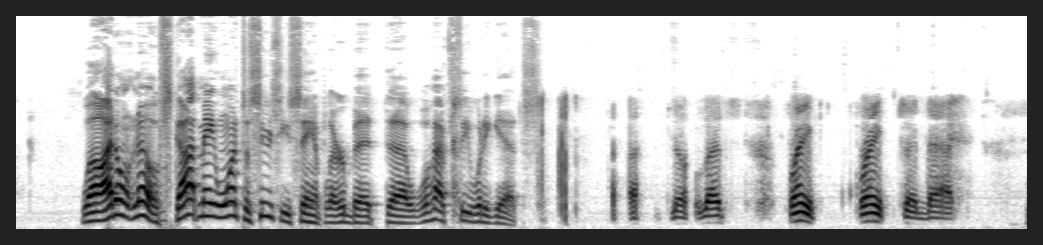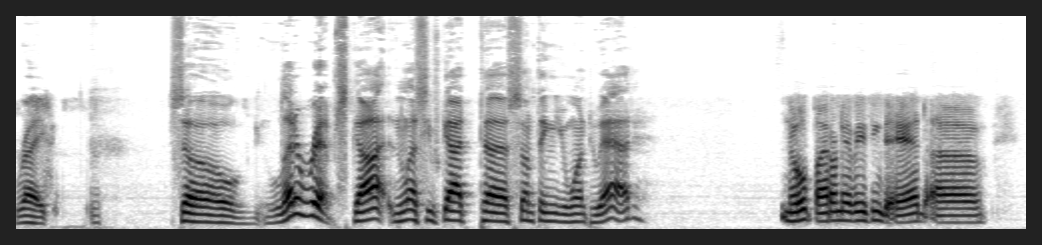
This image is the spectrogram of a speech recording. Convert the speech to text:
well, I don't know. Scott may want the sushi sampler, but uh, we'll have to see what he gets. No, that's Frank. Frank said that. Right. So let it rip, Scott. Unless you've got uh, something you want to add. Nope, I don't have anything to add. Uh,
